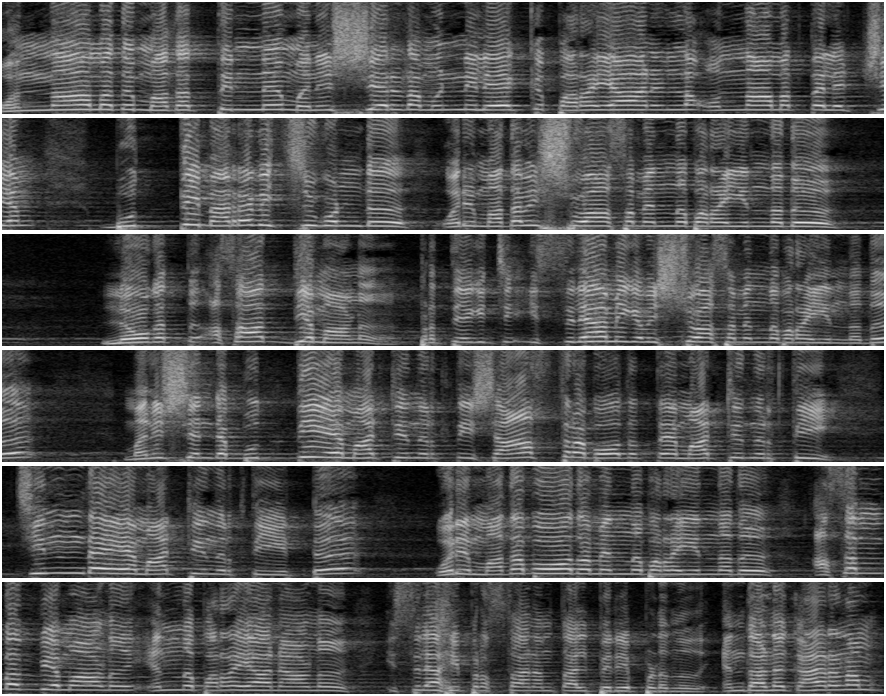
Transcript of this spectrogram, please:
ഒന്നാമത് മതത്തിന് മനുഷ്യരുടെ മുന്നിലേക്ക് പറയാനുള്ള ഒന്നാമത്തെ ലക്ഷ്യം ബുദ്ധി മരവിച്ചുകൊണ്ട് ഒരു മതവിശ്വാസം എന്ന് പറയുന്നത് ലോകത്ത് അസാധ്യമാണ്. പ്രത്യേകിച്ച് ഇസ്ലാമിക വിശ്വാസം എന്ന് പറയുന്നത് മനുഷ്യന്റെ ബുദ്ധിയെ മാറ്റി നിർത്തി ശാസ്ത്രബോധത്തെ മാറ്റി നിർത്തി ചിന്തയെ മാറ്റി നിർത്തിയിട്ട് ഒരു മതബോധം എന്ന് പറയുന്നത് അസംഭവ്യമാണ് എന്ന് പറയാനാണ് ഇസ്ലാഹി പ്രസ്ഥാനം താല്പര്യപ്പെടുന്നത്. എന്താണ് കാരണം?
